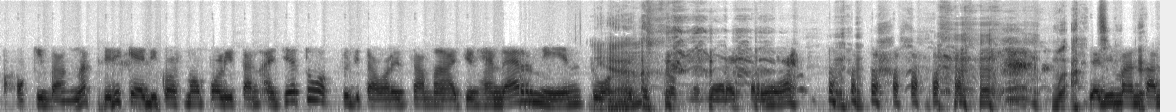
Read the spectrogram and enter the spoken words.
hoki banget. Jadi kayak di Cosmopolitan aja tuh waktu ditawarin sama Ajeng Hendarmin, tuh waktu Iya. itu program direkturnya. Jadi mantan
